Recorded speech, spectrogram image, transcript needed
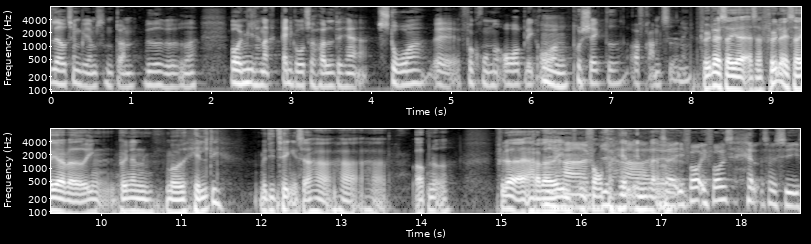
Lave ting på hjemmesiden. Done. Videre, videre, videre. Hvor Emil han er rigtig god til at holde det her store, øh, forkromede overblik over Mm. projektet og fremtiden. Ikke? Føler I så, jeg, altså, føler I så, at I har været en, på en eller anden måde heldig med de ting, I så har, har, har opnået? Føler har der været Vi en, har- en form for held har- indblandet? Altså, i, for, i forhold til held, så vil jeg sige,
